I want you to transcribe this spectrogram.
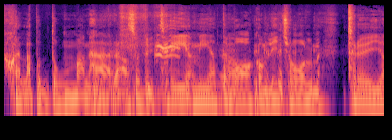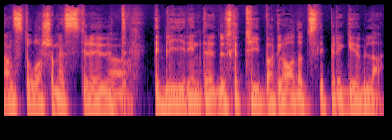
skälla på domaren här. Alltså, du är tre meter bakom Lidsholm. Tröjan står som en strut. Ja. Det blir inte, du ska typ vara glad att du slipper det gula.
